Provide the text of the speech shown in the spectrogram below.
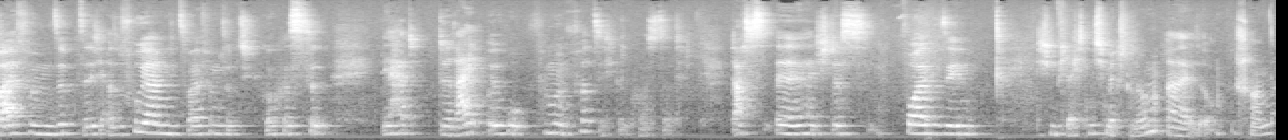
2,75. Also früher haben die 2,75 gekostet. Der hat 3,45 Euro gekostet das äh, hätte ich das vorher gesehen, hätte ich ihn vielleicht nicht mitgenommen. Also, schauen wir.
